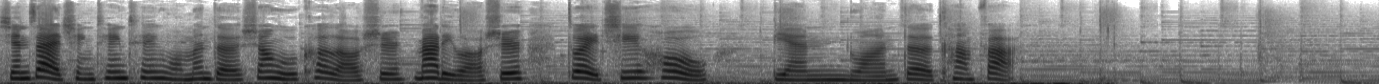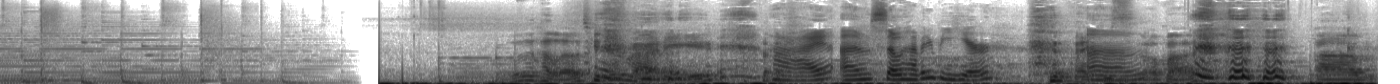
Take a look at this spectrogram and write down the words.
现在，请听听我们的生物课老师 Maddie 老师对气候 变暖的看法。 Ooh, hello, teacher Maddie. Hi, I'm so happy to be here. Thank Um. you so much. um,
